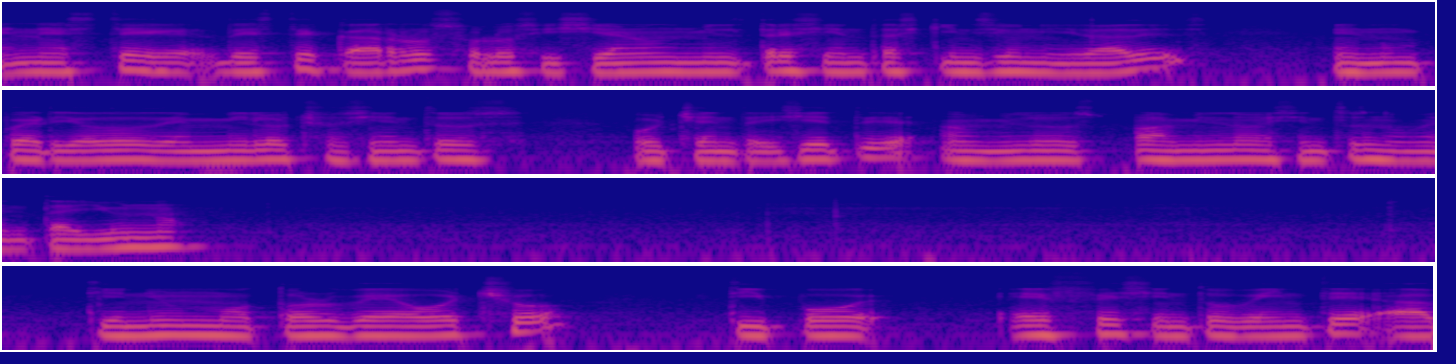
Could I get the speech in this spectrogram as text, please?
En este, de este carro solo se hicieron 1315 unidades en un periodo de 1887 a, a 1991. Tiene un motor V8 tipo F120 A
